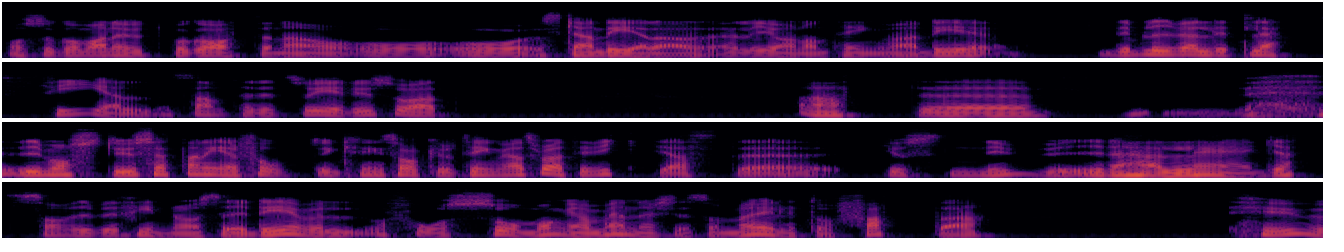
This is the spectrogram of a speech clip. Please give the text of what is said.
och så går man ut på gatorna och, och, och skanderar eller gör någonting va? Det, det blir väldigt lätt fel. Samtidigt så är det ju så att att eh, vi måste ju sätta ner foten kring saker och ting. Men jag tror att det viktigaste just nu i det här läget som vi befinner oss i det är väl att få så många människor som möjligt att fatta hur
